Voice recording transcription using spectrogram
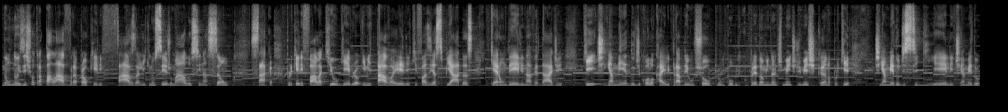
não, não existe outra palavra para o que ele faz ali que não seja uma alucinação saca? Porque ele fala que o Gabriel imitava ele, que fazia as piadas que eram dele, na verdade, que tinha medo de colocar ele para abrir um show para um público predominantemente de mexicano, porque tinha medo de seguir ele, tinha medo,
